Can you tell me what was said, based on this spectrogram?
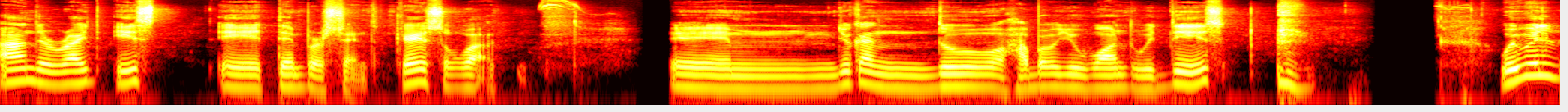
and the right is 10%. Uh, okay, so what um, you can do however you want with this. we will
